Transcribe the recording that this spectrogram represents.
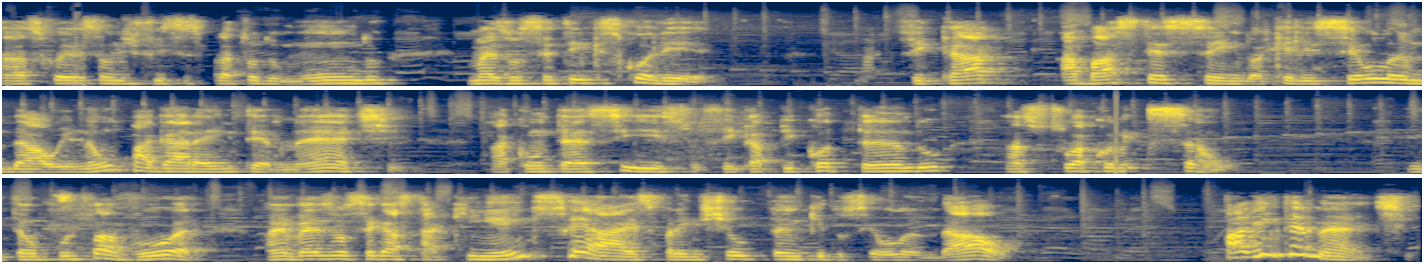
as coisas são difíceis para todo mundo, mas você tem que escolher ficar abastecendo aquele seu Landau e não pagar a internet, acontece isso, fica picotando a sua conexão. Então, por favor, ao invés de você gastar 500 reais para encher o tanque do seu Landau, pague a internet.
